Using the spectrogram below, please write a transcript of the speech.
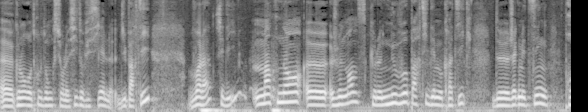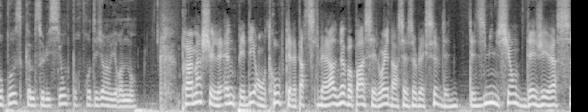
euh, que l'on retrouve donc sur le site officiel du parti. Voilà, c'est dit. Maintenant, euh, je me demande ce que le nouveau Parti démocratique de Jacques Metzing propose comme solution pour protéger l'environnement. Premièrement, chez le NPD, on trouve que le Parti libéral ne va pas assez loin dans ses objectifs de, de diminution DGS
